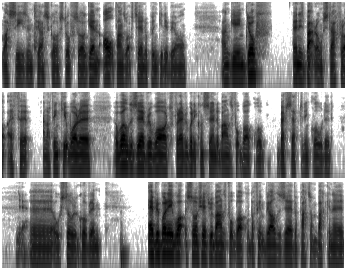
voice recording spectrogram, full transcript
last season fiasco stuff. So again, alt fans what have turned up and get it the all. And gain Duff and his background staff for all effort. And I think it was a a well deserved reward for everybody concerned at Barnsley Football Club, Beth Sefton included. Yeah. Uh, who's still recovering. Everybody what associated with Barnsley Football Club, I think we all deserve a pat on back and a,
